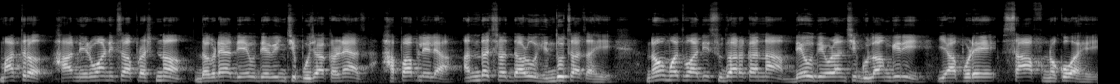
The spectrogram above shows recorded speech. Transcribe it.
मात्र हा निर्वाणीचा प्रश्न दगड्या देवदेवींची पूजा करण्यास हापापलेल्या अंधश्रद्धाळू हिंदूचाच आहे. नवमतवादी सुधारकांना देवदेवळांची गुलामगिरी यापुढे साफ नको आहे.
